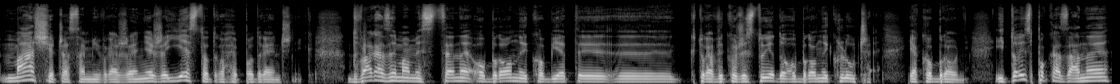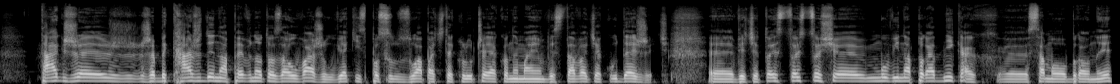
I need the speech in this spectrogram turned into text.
ma się czasami wrażenie, że jest to trochę podręcznik. Dwa razy mamy scenę obrony kobiety, yy, która wykorzystuje do obrony klucze jako broń. I to jest pokazane tak, że, żeby każdy na pewno to zauważył, w jaki sposób złapać te klucze, jak one mają wystawać, jak uderzyć. E, wiecie, to jest coś, co się mówi na poradnikach e, samoobrony,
